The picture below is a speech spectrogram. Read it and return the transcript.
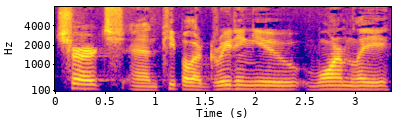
church, and people are greeting you warmly.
